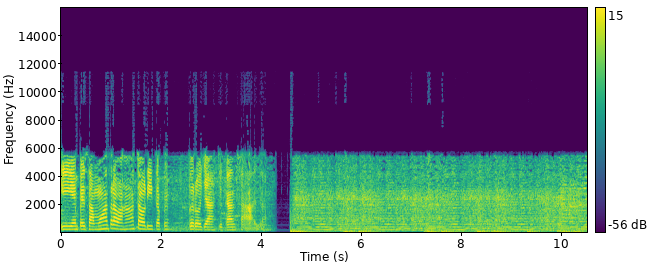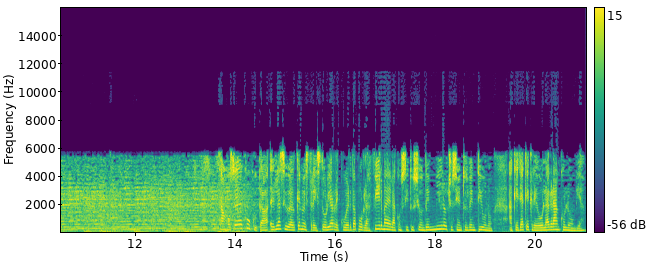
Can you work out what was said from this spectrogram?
Y empezamos a trabajar hasta ahorita, pues, pero ya estoy cansada. José de Cúcuta es la ciudad que nuestra historia recuerda por la firma de la Constitución de 1821, aquella que creó la Gran Colombia.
